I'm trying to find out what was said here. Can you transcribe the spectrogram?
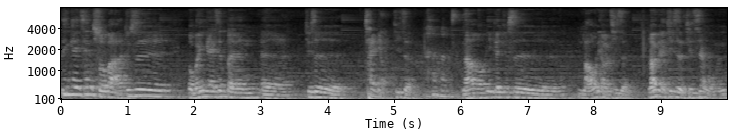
应该这样说吧，就是我们应该是分呃，就是菜鸟记者，然后一个就是老鸟记者。老鸟记者其实像我们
